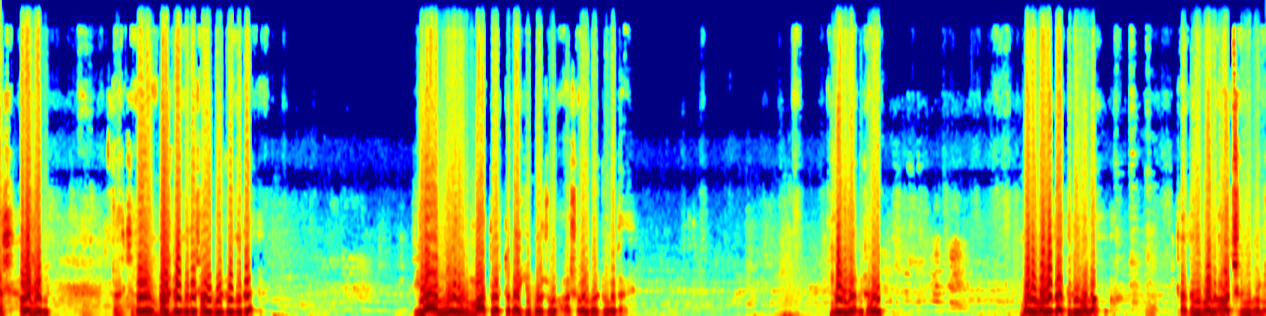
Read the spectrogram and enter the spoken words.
আচ্ছা সবাই যাবে। আচ্ছা তো বসবে কোথায়? সবাই বসবে কোথায়? টিয়া আমি ওর মা তো একটা বাইকে বসবো। আর সবাই বসবো কোথায়? কি করে যাবে সবাই? বলো বলো, তাড়াতাড়ি বলো। তাড়াতাড়ি বলো, হাত ছড়িয়ে বলো।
